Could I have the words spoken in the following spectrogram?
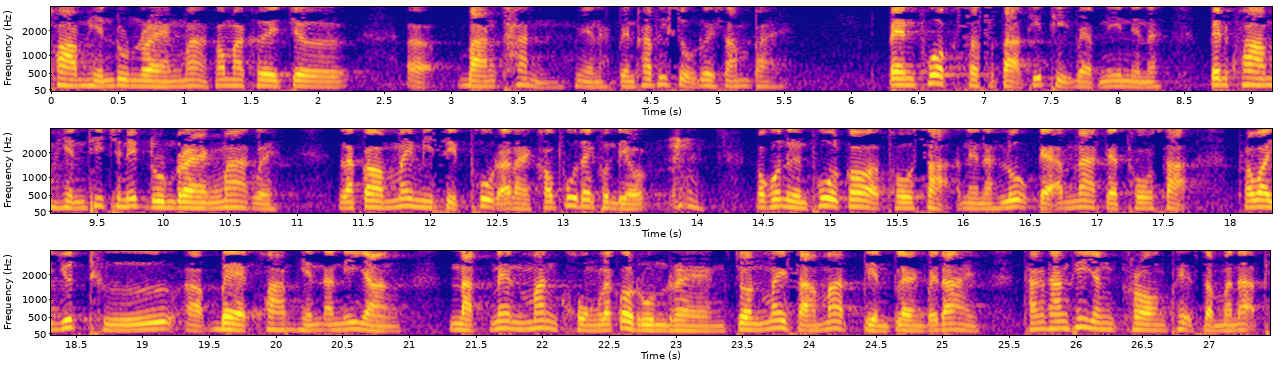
ความเห็นรุนแรงมากเขามาเคยเจอบางท่านเนี่ยนะเป็นพระภิกษุด้วยซ้ำไป เป็นพวกสัสตทิฐิแบบนี้เนี่ยนะเป็นความเห็นที่ชนิดรุนแรงมากเลย แล้วก็ไม่มีสิทธิ์พูดอะไร เขาพูดได้คนเดียวพอคนอื่นพูดก็โทสะเนี่ยนะลุกแก่อำนาจแก่โทสะ เพราะว่ายึดถือแบกความเห็นอันนี้อย่างหนักแน่นมั่นคงแล้วก็รุนแรง จนไม่สามารถเปลี่ยนแปลงไปได้ ทั้งๆทที่ยังครองเพศสมณะเพ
